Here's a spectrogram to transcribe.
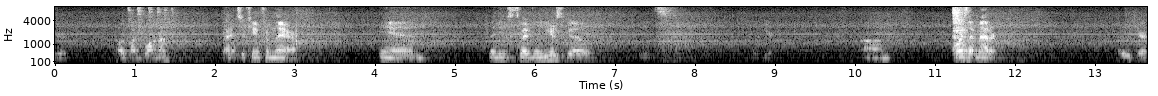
Here, called Gondwana, right? So it came from there. And then even 65 million years ago, it's right here. Um, why does that matter? Why do we care?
